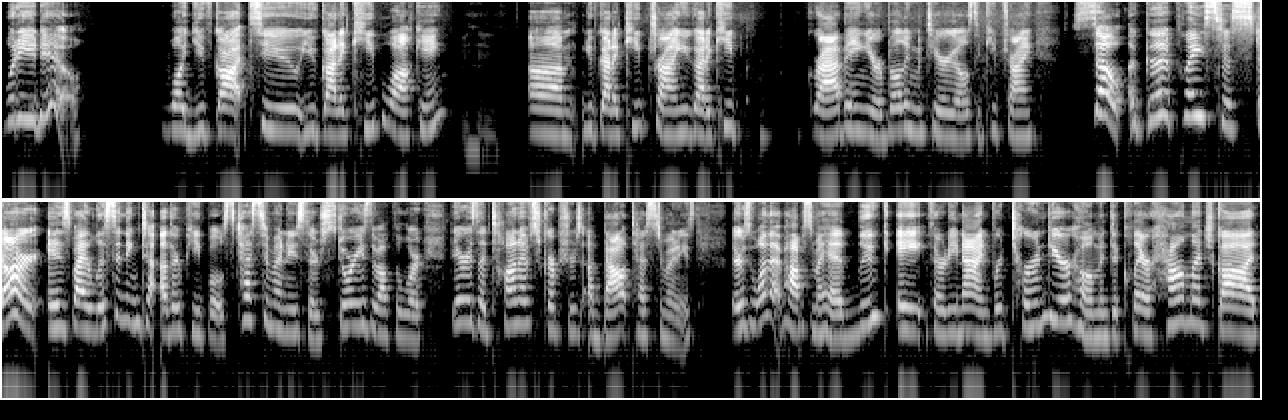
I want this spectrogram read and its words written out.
what do you do? Well, you've got to you've got to keep walking. Mm-hmm. Um, you've got to keep trying. You got to keep grabbing your building materials and keep trying. So, a good place to start is by listening to other people's testimonies, their stories about the Lord. There is a ton of scriptures about testimonies. There's one that pops in my head, Luke 8 39. Return to your home and declare how much God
